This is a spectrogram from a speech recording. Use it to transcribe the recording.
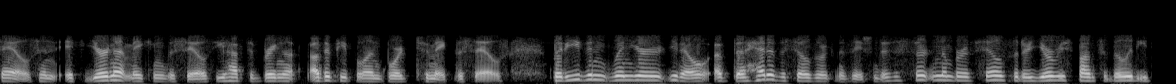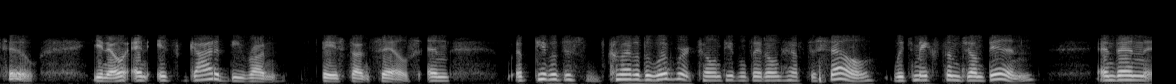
sales. And if you're not making the sales you have to bring up other people on board to make the sales. But even when you're you know at the head of a sales organization there's a certain number of sales that are your responsibility too you know and it's got to be run based on sales. And people just come out of the woodwork telling people they don't have to sell, which makes them jump in and then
